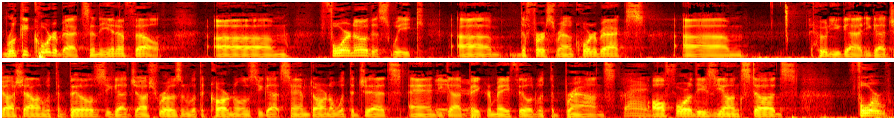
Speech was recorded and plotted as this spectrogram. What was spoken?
rookie quarterbacks in the NFL. Um, Four zero this week. Um, the first round quarterbacks. Um, who do you got? You got Josh Allen with the Bills. You got Josh Rosen with the Cardinals. You got Sam Darnold with the Jets, and you got Baker. Baker Mayfield with the Browns. Bang. All four of these young studs. Four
